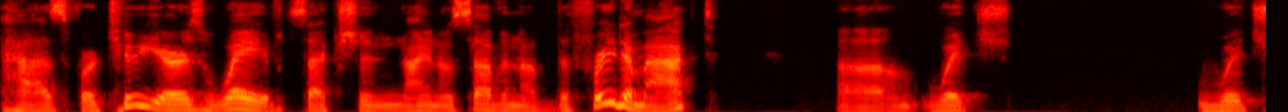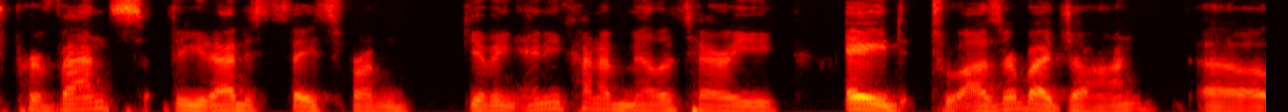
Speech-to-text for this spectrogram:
has for two years waived Section 907 of the Freedom Act, um, which which prevents the United States from giving any kind of military aid to Azerbaijan, uh,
